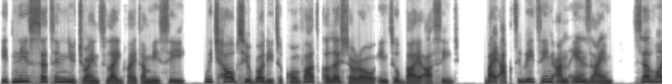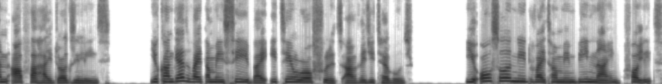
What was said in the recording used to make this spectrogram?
it needs certain nutrients like vitamin C, which helps your body to convert cholesterol into bile acid by activating an enzyme 7 alpha hydroxylase. You can get vitamin C by eating raw fruits and vegetables. You also need vitamin B9, folate,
